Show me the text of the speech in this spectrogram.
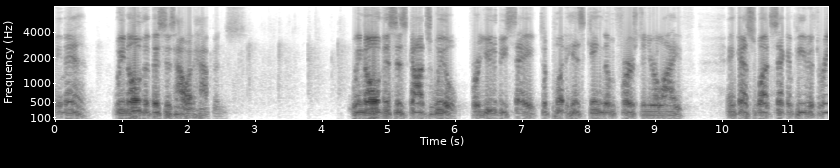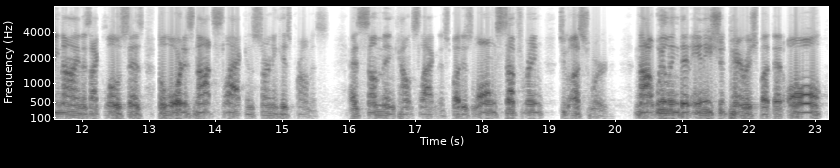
Amen. We know that this is how it happens. We know this is God's will for you to be saved, to put his kingdom first in your life. And guess what? 2 Peter 3 9, as I close, says, The Lord is not slack concerning his promise, as some men count slackness, but is long suffering to usward, not willing that any should perish, but that all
